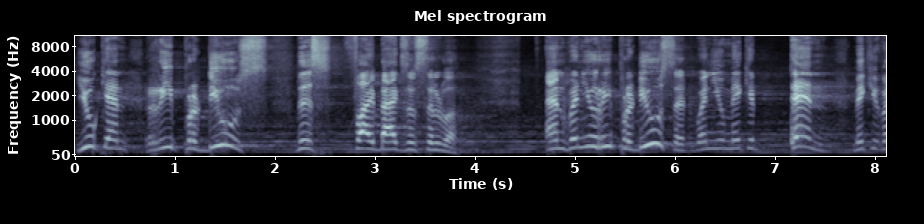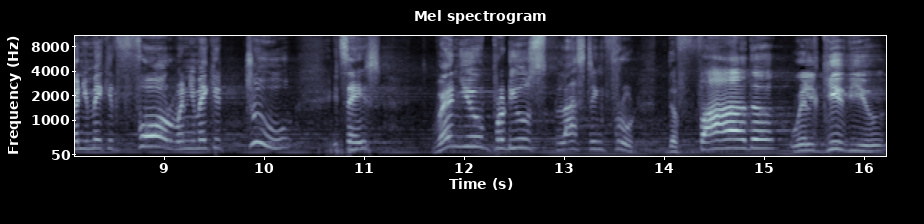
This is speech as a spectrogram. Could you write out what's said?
You can reproduce this five bags of silver. And when you reproduce it, when you make it 10, make you, when you make it 4, when you make it 2, it says, when you produce lasting fruit, the Father will give you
